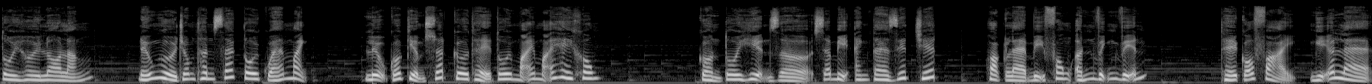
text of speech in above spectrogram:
Tôi hơi lo lắng, nếu người trong thân xác tôi quá mạnh, liệu có kiểm soát cơ thể tôi mãi mãi hay không? Còn tôi hiện giờ sẽ bị anh ta giết chết, hoặc là bị phong ấn vĩnh viễn. Thế có phải nghĩa là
